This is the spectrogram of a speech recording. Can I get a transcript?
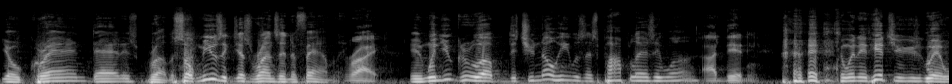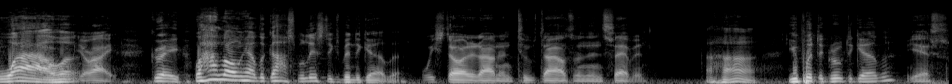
Your granddaddy's brother. So music just runs in the family. Right. And when you grew up, did you know he was as popular as he was? I didn't. and when it hit you, you went, wow. Huh? You're right. Great. Well, how long have the Gospelistics been together? We started out in 2007. Uh huh. You put the group together? Yes.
